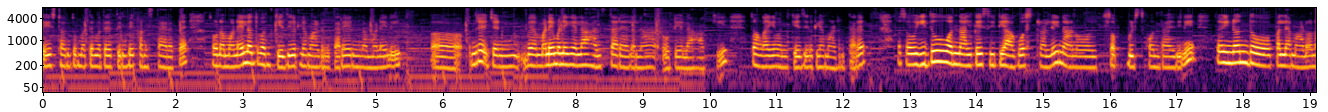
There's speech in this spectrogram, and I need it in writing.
ಟೇಸ್ಟ್ ಅಂತೂ ಮತ್ತೆ ಮತ್ತೆ ತಿನ್ಬೇಕು ಅನಿಸ್ತಾ ಇರುತ್ತೆ. ಸೊ ನಮ್ಮ ಮನೇಲಂತೂ ಒಂದು ಕೆ ಜಿ ಗಟ್ಟಲೆ ಮಾಡಿರ್ತಾರೆ. ನಮ್ಮ ಮನೇಲಿ ಅಂದರೆ ಜನ್ ಮನೆ ಮನೆಗೆಲ್ಲ ಹಂಚ್ತಾರೆ ಅದನ್ನು ರೊಟ್ಟಿ ಎಲ್ಲ ಹಾಕಿ. ಸೊ ಹಂಗಾಗಿ ಒಂದು ಕೆ ಜಿಗಟ್ಟಲೆ ಮಾಡಿರ್ತಾರೆ. ಸೊ ಇದು ಒಂದು ನಾಲ್ಕೈದು ಸೀಟಿ ಆಗೋಷ್ಟರಲ್ಲಿ ನಾನು ಸೊಪ್ಪು ಬಿಡಿಸ್ಕೊತಾ ಇದ್ದೀನಿ. ಸೊ ಇನ್ನೊಂದು ಪಲ್ಯ ಮಾಡೋಣ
